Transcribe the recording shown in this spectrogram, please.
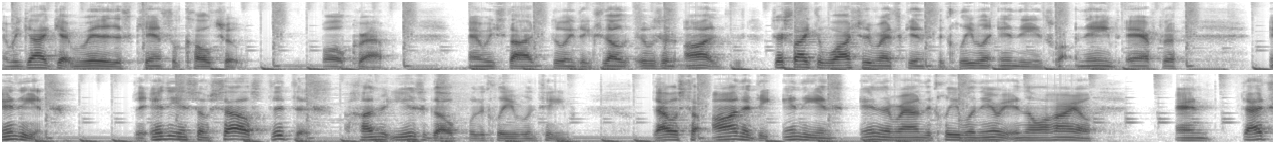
And we got to get rid of this cancel culture bull crap. And we start doing things. You know, it was an odd, just like the Washington Redskins, the Cleveland Indians were named after Indians. The Indians themselves did this 100 years ago for the Cleveland team. That was to honor the Indians in and around the Cleveland area in Ohio. And that's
